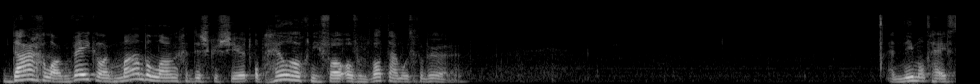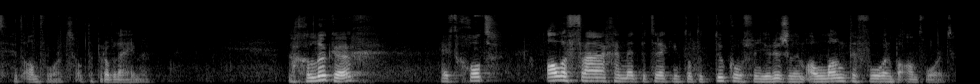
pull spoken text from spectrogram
dagenlang, wekenlang, maandenlang gediscussieerd op heel hoog niveau over wat daar moet gebeuren. En niemand heeft het antwoord op de problemen. Nou, gelukkig heeft God alle vragen met betrekking tot de toekomst van Jeruzalem al lang tevoren beantwoord.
